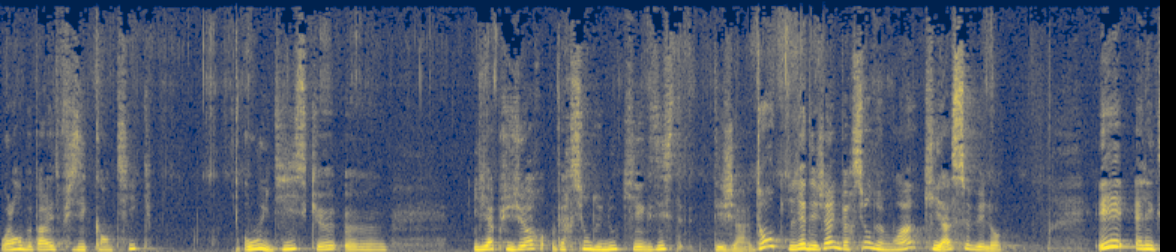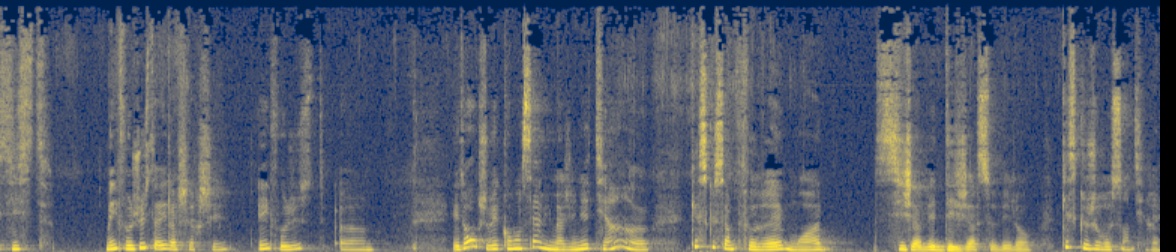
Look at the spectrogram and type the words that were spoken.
ou alors on peut parler de physique quantique, où ils disent que euh, il y a plusieurs versions de nous qui existent déjà. Donc il y a déjà une version de moi qui a ce vélo. Et elle existe. Mais il faut juste aller la chercher. Et il faut juste... Euh, et donc je vais commencer à m'imaginer, tiens, euh, qu'est-ce que ça me ferait, moi, si j'avais déjà ce vélo? Qu'est-ce que je ressentirais?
